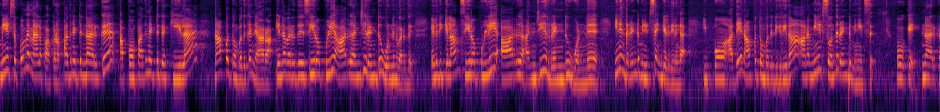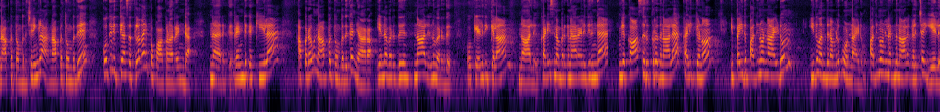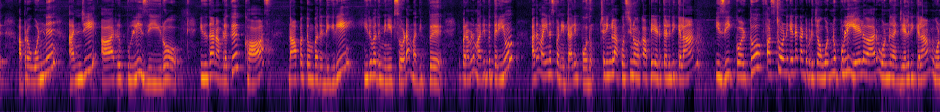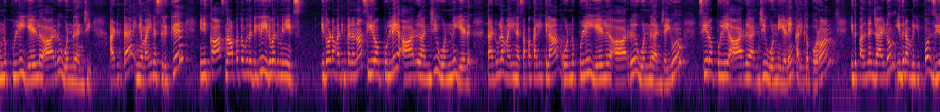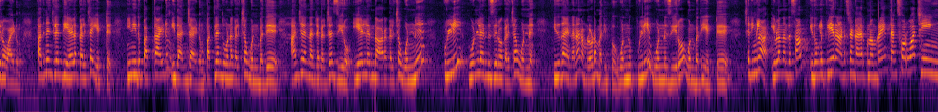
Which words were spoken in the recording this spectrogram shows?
மினிட்ஸ் எப்போவுமே மேலே பார்க்கணும். பதினெட்டுன்னா இருக்குது அப்போ பதினெட்டுக்கு கீழே நாற்பத்தொம்பதுக்கு நேரா. என்ன வருது? ஜீரோ புள்ளி ஆறு அஞ்சு ரெண்டு ஒன்றுன்னு வருது. எழுதிக்கலாம். ஜீரோ புள்ளி ஆறு அஞ்சு ரெண்டு ஒன்று இனி இந்த ரெண்டு மினிட்ஸை இங்கே எழுதிருங்க. இப்போ அதே நாற்பத்தொம்பது டிகிரி தான். ஆனால் மினிட்ஸ் வந்து ரெண்டு மினிட்ஸு ஓகே என்ன இருக்குது நாற்பத்தொம்பது சரிங்களா? நாற்பத்தொம்பது பொது வித்தியாசத்தில் தான் இப்போ பார்க்கணும். ரெண்டா. என்ன இருக்குது ரெண்டுக்கு கீழே அப்புறம் நாற்பத்தொம்பதுக்கு ஞாரா. என்ன வருது? நாலுன்னு வருது. ஓகே எழுதிக்கலாம். நாலு. கடைசி நம்பருக்கு நேரம் எழுதிருங்க. இங்கே காசு இருக்கிறதுனால கழிக்கணும். இப்போ இது பதினொன்று ஆகிடும் இது வந்து நம்மளுக்கு ஒன்று ஆகிடும் பதினொன்னுலேருந்து நாலு கழிச்சா ஏழு. அப்புறம் ஒன்று அஞ்சு ஆறு புள்ளி ஜீரோ இதுதான் நம்மளுக்கு காஸ். நாற்பத்தொம்பது டிகிரி இருபது மினிட்ஸோட மதிப்பு. இப்போ நம்மளுக்கு மதிப்பு தெரியும். அதை மைனஸ் பண்ணிட்டாலே போதும். சரிங்களா? கொஸ்டின் ஒர்க்கு அப்படியே எடுத்து எழுதிக்கலாம். இஸ் ஈக்குவல் டு ஃபர்ஸ்ட் ஒன்றுக்கு என்ன கண்டுபிடிச்சோம்? ஒன்று புள்ளி ஏழு ஆறு ஒன்று அஞ்சு. எழுதிக்கலாம். ஒன்று புள்ளி ஏழு ஆறு ஒன்று அஞ்சு. அடுத்த இங்கே மைனஸ் இருக்குது இனி காஸ் நாற்பத்தொம்பது டிகிரி இருபது மினிட்ஸ் இதோட மதிப்பு என்னென்னா ஜீரோ புள்ளி ஆறு அஞ்சு ஒன்று ஏழு. நடுவில் மைனஸ் அப்போ கழிக்கலாம். ஒன்று புள்ளி ஏழு ஆறு ஒன்று அஞ்சையும் ஜீரோ புள்ளி ஆறு அஞ்சு ஒன்று ஏழையும் கழிக்க போகிறோம் இது பதினஞ்சாயிடும் இது நம்மளுக்கு இப்போ ஜீரோ ஆகிடும் பதினஞ்சுலேருந்து ஏழை கழிச்சா எட்டு. இனி இது பத்தாயிடும் இது அஞ்சாயிடும் பத்துலேருந்து ஒன்று கழிச்சா ஒன்பது. அஞ்சுலேருந்து அஞ்சு கழிச்சா ஜீரோ ஏழுலேருந்து ஆறை கழிச்சா ஒன்று புள்ளி ஒன்றுலேருந்து ஜீரோ கழிச்சா ஒன்று இதுதான் என்னென்னா நம்மளோட மதிப்பு. ஒன்று புள்ளி ஒன்று ஜீரோ ஒன்பது எட்டு. சரிங்களா? இவ்வளோ அந்த சாம் இது உங்களுக்கு கிளியராக அண்டர்ஸ்டாண்ட் ஆயிருக்கும் நம்புறேன். தேங்க்ஸ் ஃபார் வாட்சிங்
